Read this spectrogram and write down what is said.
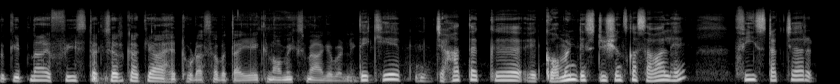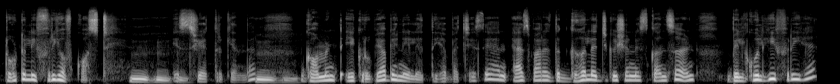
तो कितना फ़ीस स्ट्रक्चर का क्या है थोड़ा सा बताइए इकोनॉमिक्स में आगे बढ़ने देखिए, जहाँ तक गवर्नमेंट इंस्टीट्यूशन का सवाल है fee structure totally free of cost है हम्म, हम्म, इस हम्म। क्षेत्र के अंदर। गवर्नमेंट एक रुपया भी नहीं लेती है बच्चे से and as far as the girl education is concern बिल्कुल ही फ्री है।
